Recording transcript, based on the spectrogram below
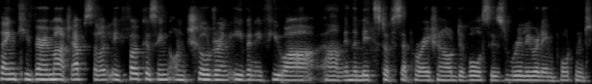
Thank you very much. Absolutely. Focusing on children, even if you are um, in the midst of separation or divorce, is really, really important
